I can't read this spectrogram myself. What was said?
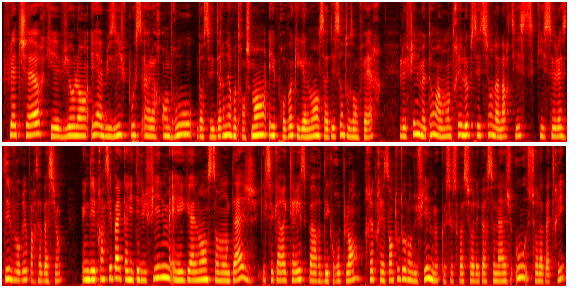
Fletcher, qui est violent et abusif, pousse alors Andrew dans ses derniers retranchements et provoque également sa descente aux enfers. Le film tend à montrer l'obsession d'un artiste qui se laisse dévorer par sa passion. Une des principales qualités du film est également son montage. Il se caractérise par des gros plans très présents tout au long du film, que ce soit sur les personnages ou sur la batterie,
